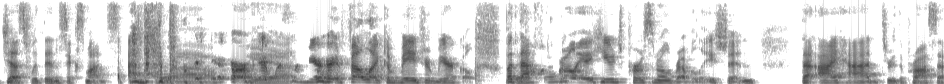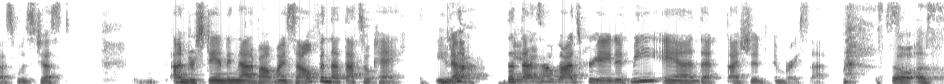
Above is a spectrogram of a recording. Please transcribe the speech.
just within six months of that wow. prayer. Yeah. It was a miracle. It felt like a major miracle. But That's that was probably a huge personal revelation that I had through the process was just understanding that about myself and that that's okay. You know, yeah. that yeah. that's how God's created me and that I should embrace that. so, us,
